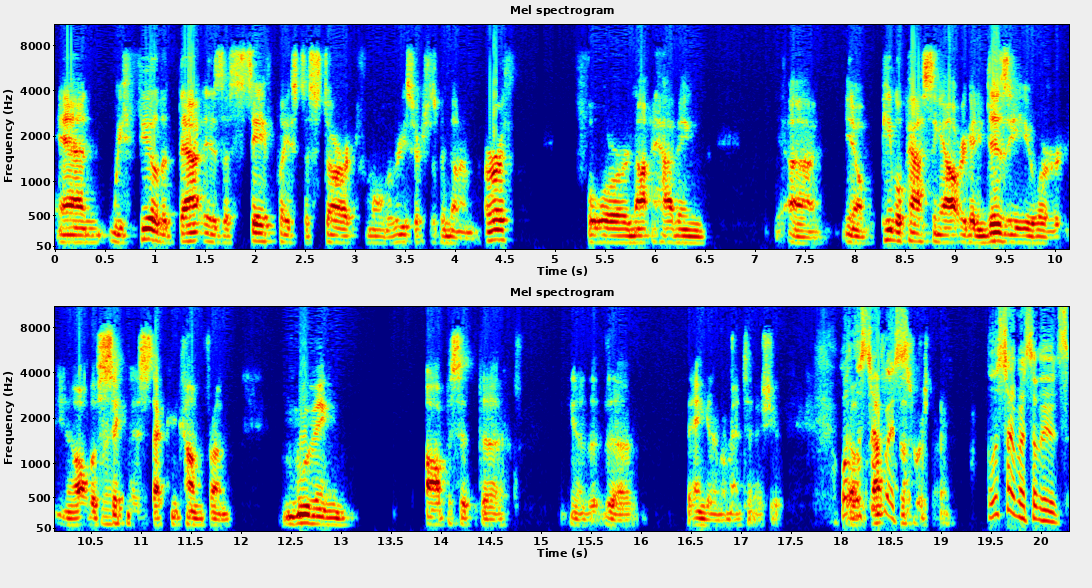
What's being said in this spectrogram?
And we feel that that is a safe place to start from all the research that's been done on Earth for not having, uh, you know, people passing out or getting dizzy or, you know, all the right. sickness that can come from moving opposite the, you know, the, the, the angular momentum issue. Well, so let's talk about, that's where we're starting let's talk about something that's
